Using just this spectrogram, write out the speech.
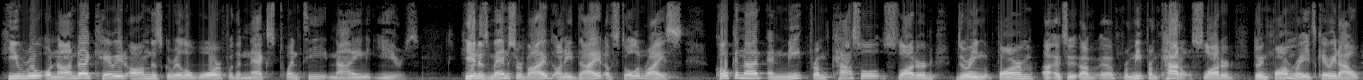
Hiro Onanda carried on this guerrilla war for the next 29 years. He and his men survived on a diet of stolen rice coconut and meat from cattle slaughtered during farm, uh, excuse, uh, uh, from meat from cattle slaughtered during farm raids carried out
